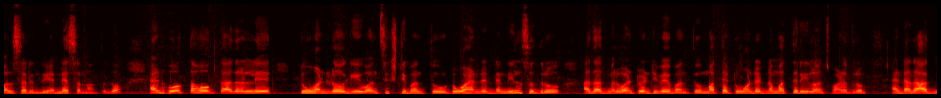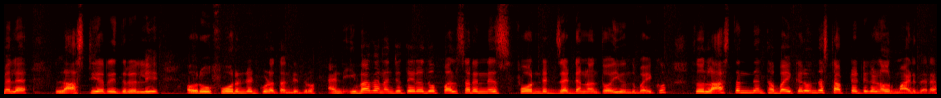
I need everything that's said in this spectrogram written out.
ಪಲ್ಸರಿಂದು ಎನ್ ಎಸ್ ಅನ್ನೋಂಥದ್ದು ಆ್ಯಂಡ್ ಹೋಗ್ತಾ ಹೋಗ್ತಾ ಅದರಲ್ಲಿ ಟೂ ಹಂಡ್ರೆಡ್ ಹೋಗಿ ಒನ್ ಸಿಕ್ಸ್ಟಿ ಬಂತು ಟೂ ಹಂಡ್ರೆಡ್ನ ನಿಲ್ಲಿಸಿದ್ರು ಅದಾದಮೇಲೆ ಒನ್ ಟ್ವೆಂಟಿ ಫೈವ್ ಬಂತು, ಮತ್ತೆ ಟೂ ಹಂಡ್ರೆಡ್ನ ಮತ್ತೆ ರೀಲಾಂಚ್ ಮಾಡಿದ್ರು. ಆ್ಯಂಡ್ ಅದಾದಮೇಲೆ ಲಾಸ್ಟ್ ಇಯರ್ ಇದರಲ್ಲಿ ಅವರು ಫೋರ್ ಹಂಡ್ರೆಡ್ ಕೂಡ ತಂದಿದ್ರು. ಆ್ಯಂಡ್ ಇವಾಗ ನನ್ನ ಜೊತೆ ಇರೋದು Pulsar N S four hundred Z ಅನ್ನೋಂಥ ಈ ಒಂದು ಬೈಕು ಸೊ ಲಾಸ್ಟ್ ತಂದಿದ್ದಂಥ ಬೈಕಲ್ಲಿ ಒಂದಷ್ಟು ಅಪ್ಡೇಟ್ಗಳನ್ನ ಅವ್ರು ಮಾಡಿದ್ದಾರೆ.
